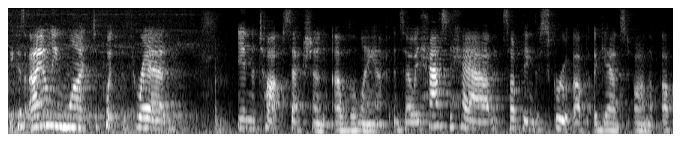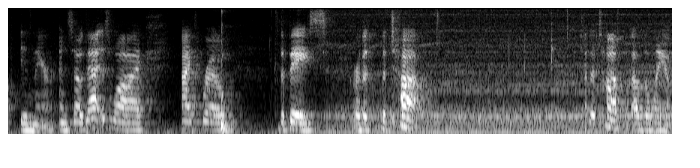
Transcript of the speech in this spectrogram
because I only want to put the thread in the top section of the lamp. And so it has to have something to screw up against on the, up in there. And so that is why I throw the base, or the, the top, of the top of the lamp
